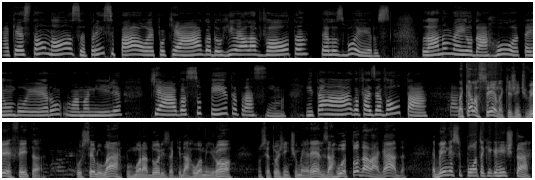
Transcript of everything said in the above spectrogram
A questão nossa principal é porque a água do rio ela volta pelos bueiros. Lá no meio da rua tem um bueiro, uma manilha, que a água supita para cima. Então a água fazia voltar. Naquela cena que a gente vê, feita por celular, por moradores aqui da rua Miró, no setor Gentil Meireles, a rua toda alagada, é bem nesse ponto aqui que a gente está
